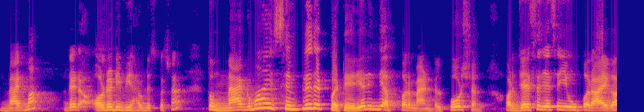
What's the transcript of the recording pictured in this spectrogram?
magma that already we have discussed ना तो magma is simply that material in the upper mantle portion और जैसे जैसे ये ऊपर आएगा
